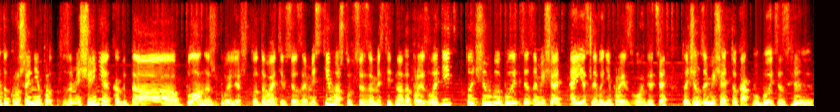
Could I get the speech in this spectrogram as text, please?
Это крушение импортозамещения, когда планы же были, что давайте все заместим, а чтобы все заместить, надо производить то, чем вы будете замещать. А если вы не производите то, чем замещать, то как вы будете,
